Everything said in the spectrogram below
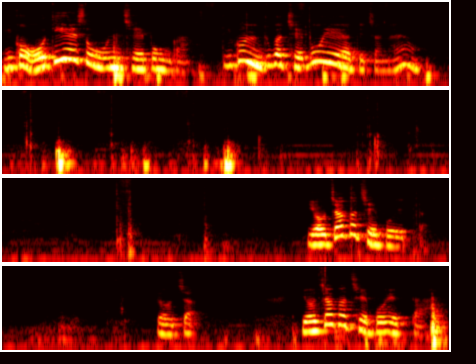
이거 어디에서 온 제보인가? 이거는 누가 제보해야 되잖아요. 여자가 제보했다. 여자. 여자가 제보했다.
